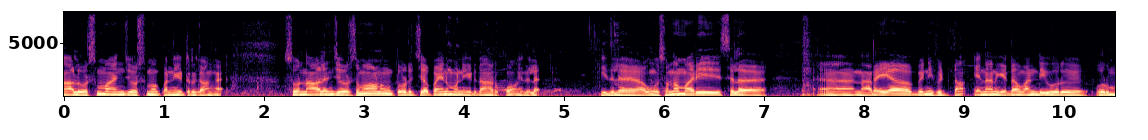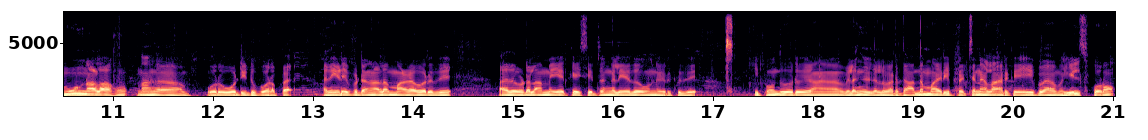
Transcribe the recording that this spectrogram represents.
நாலு வருஷமாக அஞ்சு வருஷமாக பண்ணிகிட்டு இருக்காங்க. ஸோ நாலஞ்சு வருஷமாக நாங்கள் தொடர்ச்சியாக பயணம் பண்ணிட்டு தான் இருக்கோம் இதில். இதில் அவங்க சொன்ன மாதிரி சில நிறையா பெனிஃபிட் தான். என்னென்னு கேட்டால் வண்டி ஒரு ஒரு மூணு நாள் ஆகும் நாங்கள் ஒரு ஓட்டிகிட்டு போகிறப்ப அது இடைப்பட்டனால மழை வருது. அதோட இல்லாமல் இயற்கை சீற்றங்கள் ஏதோ ஒன்று இருக்குது. இப்போ வந்து ஒரு விலங்குகள் வருது. அந்த மாதிரி பிரச்சனைலாம் இருக்குது இப்போ ஹில்ஸ் போகிறோம்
